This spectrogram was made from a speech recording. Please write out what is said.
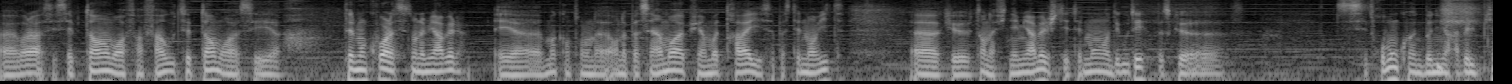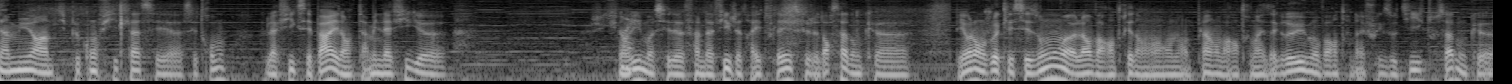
voilà, c'est septembre, enfin fin août, septembre, c'est tellement court la saison de la Mirabelle. Et moi, quand on a, on a passé un mois, puis un mois de travail, ça passe tellement vite que on a fini la Mirabelle, j'étais tellement dégoûté parce que c'est trop bon, quoi. Une bonne Mirabelle bien mûre, un petit peu confite, là, c'est trop bon. La figue, c'est pareil, là, on termine la figue moi, c'est la fin de la figue, j'ai travaillé toute l'année parce que j'adore ça. Donc, euh, mais voilà, on joue avec les saisons. Euh, là, on va rentrer dans, en plein, on va rentrer dans les agrumes, on va rentrer dans les fruits exotiques, tout ça. Donc, euh,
